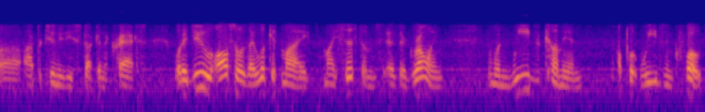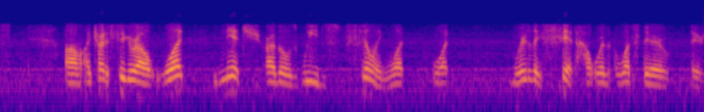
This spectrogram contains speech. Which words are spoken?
uh, opportunities stuck in the cracks. What I do also is I look at my my systems as they're growing, and when weeds come in, I'll put weeds in quotes. Um, I try to figure out what niche are those weeds filling. What what where do they fit? How where, what's their their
